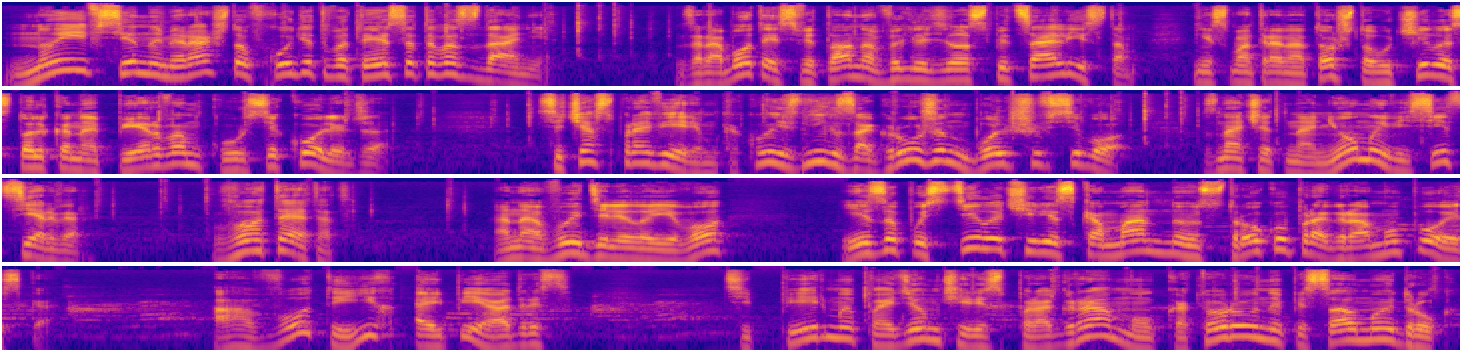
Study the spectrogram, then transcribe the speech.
но и все номера, что входят в АТС этого здания. За работой Светлана выглядела специалистом, несмотря на то, что училась только на первом курсе колледжа. Сейчас проверим, какой из них загружен больше всего. Значит, на нем и висит сервер. Вот этот. Она выделила его и запустила через командную строку программу поиска. А вот и их IP-адрес. Теперь мы пойдем через программу, которую написал мой друг.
